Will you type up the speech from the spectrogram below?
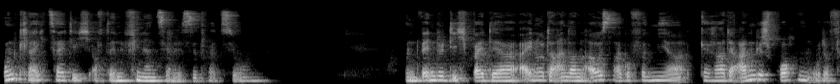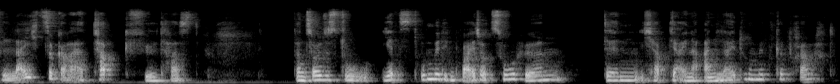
und gleichzeitig auf deine finanzielle Situation. Und wenn du dich bei der ein oder anderen Aussage von mir gerade angesprochen oder vielleicht sogar ertappt gefühlt hast, dann solltest du jetzt unbedingt weiter zuhören, denn ich habe dir eine Anleitung mitgebracht,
